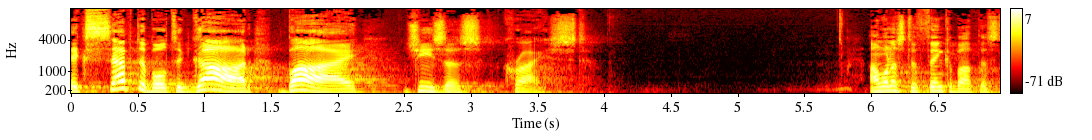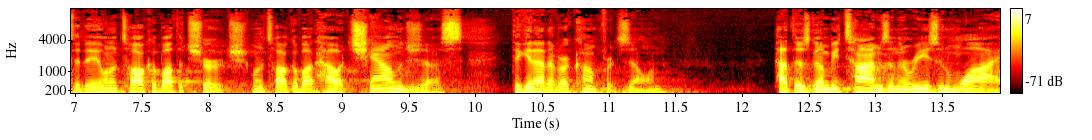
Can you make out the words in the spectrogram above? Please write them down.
acceptable to God by Jesus Christ. I want us to think about this today. I want to talk about the church. I want to talk about how it challenges us to get out of our comfort zone. How there's going to be times and the reason why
